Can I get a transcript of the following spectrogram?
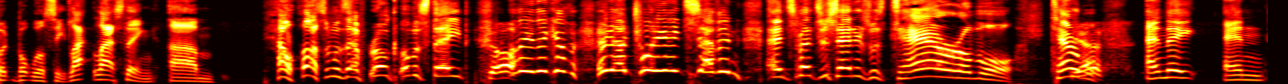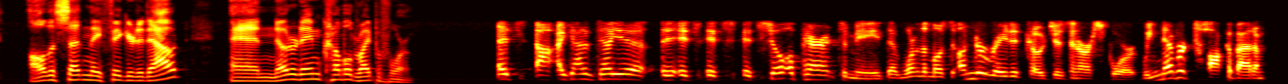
but but we'll see. La- last thing. Um, how awesome was that for Oklahoma State? I mean, they come they're down 28 7, and Spencer Sanders was terrible. Terrible. Yes. And they, and all of a sudden they figured it out, and Notre Dame crumbled right before them. It's uh, I got to tell you, it's it's it's so apparent to me that one of the most underrated coaches in our sport. We never talk about him,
